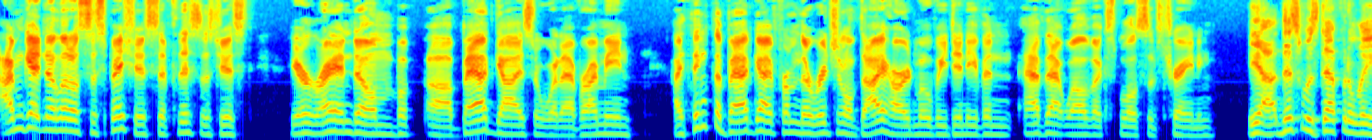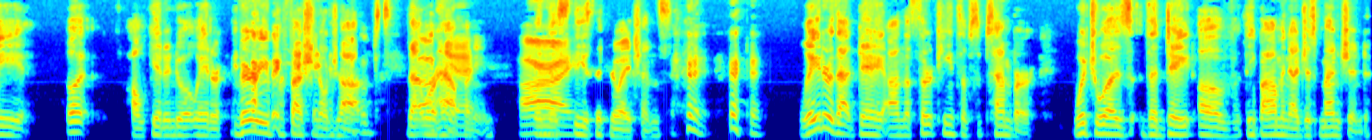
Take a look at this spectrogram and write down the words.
I'm getting a little suspicious if this is just your random uh, bad guys or whatever. I mean, I think the bad guy from the original Die Hard movie didn't even have that well of explosives training. Yeah, this was definitely, uh, I'll get into it later, very professional jobs that were happening All in this, right. these situations. Later that day, on the 13th of September, which was the date of the bombing I just mentioned,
